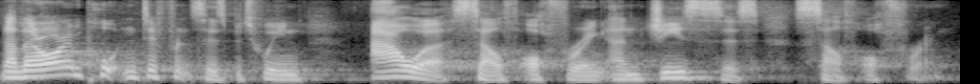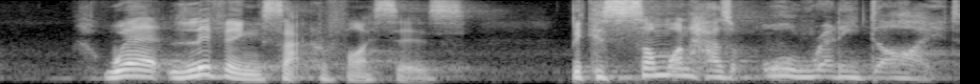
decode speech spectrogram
Now, there are important differences between our self offering and Jesus' self offering. We're living sacrifices because someone has already died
